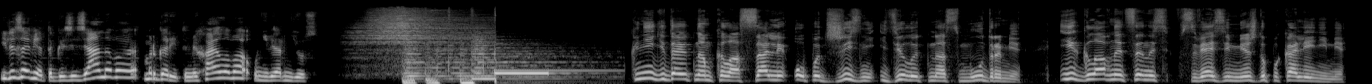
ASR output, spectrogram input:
Елизавета Газизянова, Маргарита Михайлова, Univernews. Книги дают нам колоссальный опыт жизни и делают нас мудрыми. Их главная ценность в связи между поколениями,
